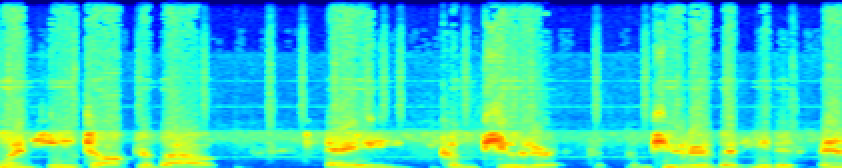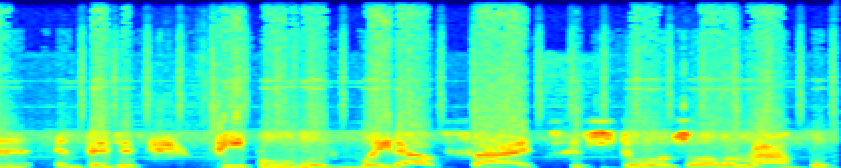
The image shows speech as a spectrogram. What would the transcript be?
When he talked about a computer, computer that he'd invented, invented, people would wait outside his stores all around the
